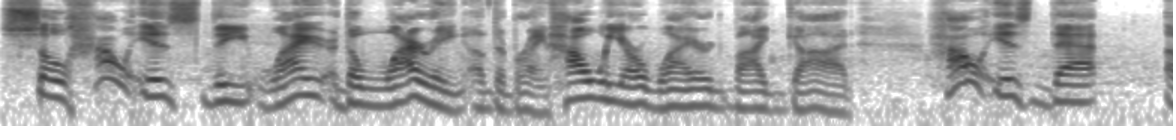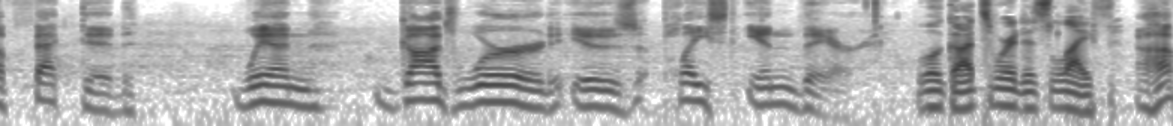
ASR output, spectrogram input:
So, how is the wire, the wiring of the brain, how we are wired by God, how is that affected when God's word is placed in there? Well, God's word is life. Uh-huh.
